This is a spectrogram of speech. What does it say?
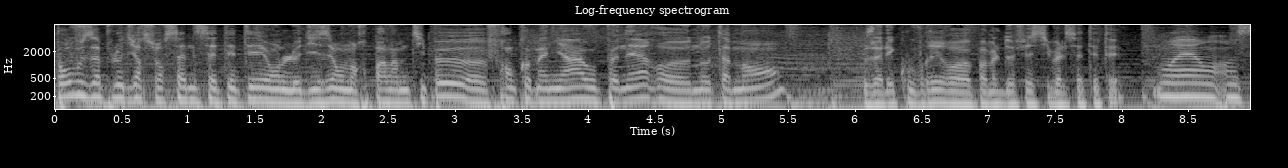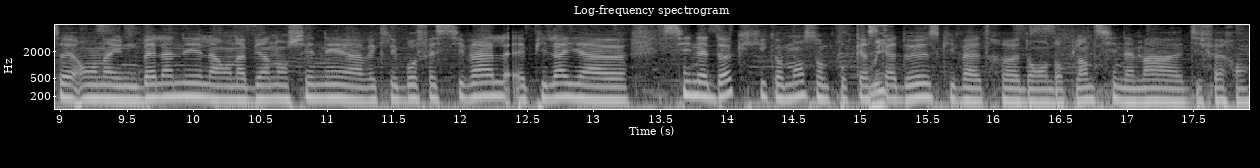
pour vous applaudir sur scène cet été, on le disait, on en reparle un petit peu. Francomania, Open Air notamment. Vous allez couvrir euh, pas mal de festivals cet été Ouais, on, a une belle année là, on a bien enchaîné avec les beaux festivals. Et puis là, il y a euh, Cinédoc qui commence donc pour Cascadeuse, qui va être euh, dans, dans plein de cinémas différents.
